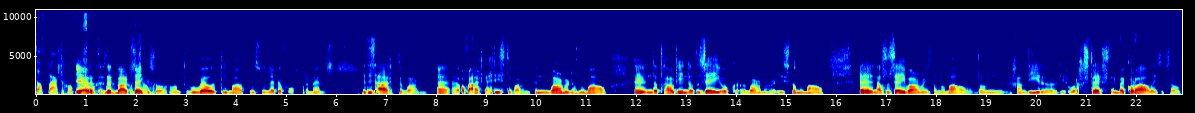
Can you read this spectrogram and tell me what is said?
dat baart toch ook ja, zorgen? Ja, dat, dat baart zeker zorgen. Want hoewel het klimaat misschien lekker voelt voor de mens, het is eigenlijk te warm. Uh, of eigenlijk, het is te warm. En warmer dan normaal. En dat houdt in dat de zee ook uh, warmer is dan normaal. En als de zee warmer is dan normaal, dan gaan dieren, die worden gestrest. En bij koralen is het zo,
